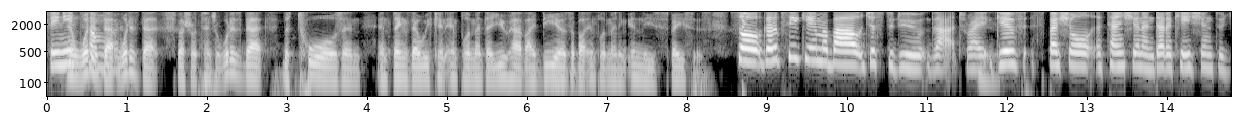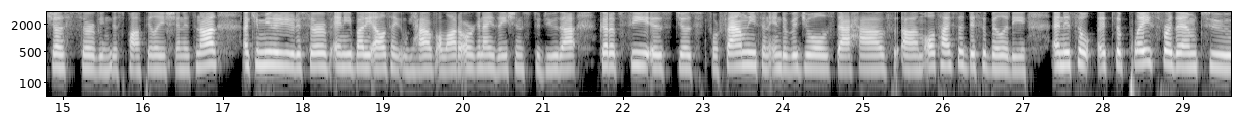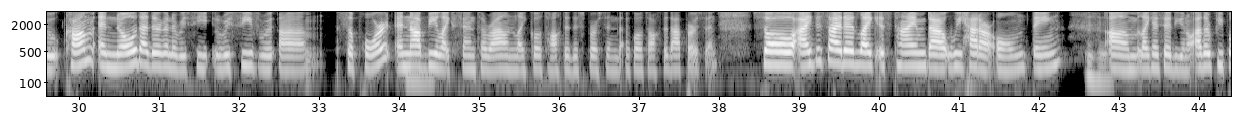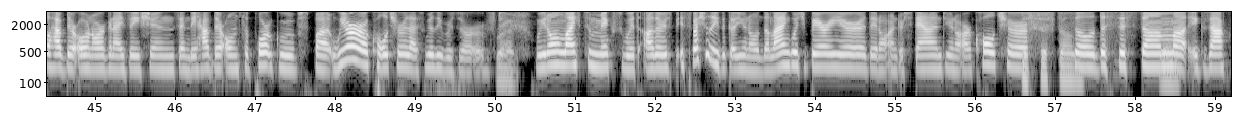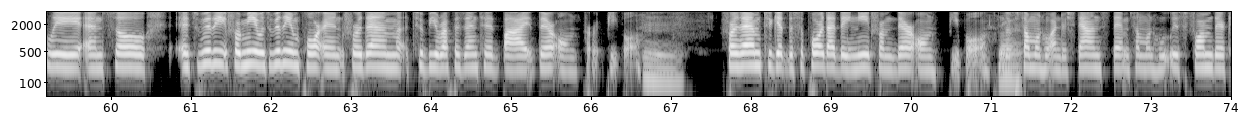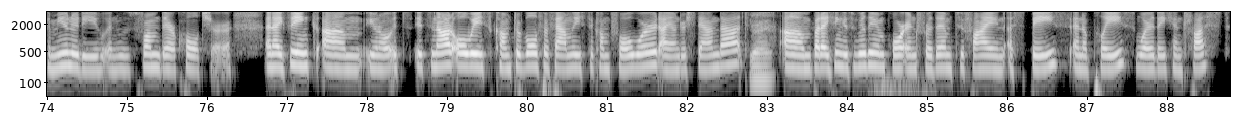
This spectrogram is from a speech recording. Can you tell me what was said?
They need and what is that what is that special attention what is that the tools and and things that we can implement that you have ideas about implementing in these spaces So Garabsi came about just to do that, right? Give special attention and dedication to just serving this population. It's not a community to serve anybody else. We have a lot of organizations to do that. Garabsi is just for families and individuals that have um, all types of disability, and it's a it's a place for them to come and know that they're going to receive receive um, support and not be like sent around like go talk to this person go talk to that person. So i decided like it's time that we had our own thing um, like i said you know other people have their own organizations and they have their own support groups but we are a culture that's really reserved. Right. we don't like to mix with others especially the you know the language barrier. They don't understand you know our culture. The system. so the system uh, exactly. And so it's really for me it was really important for them to be represented by their own per- people for them to get the support that they need from their own people, Right. someone who understands them, someone who is from their community and who's from their culture. And I think, um, you know, it's it's not always comfortable for families to come forward. I understand that, Right. um, but I think it's really important for them to find a space and a place where they can trust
